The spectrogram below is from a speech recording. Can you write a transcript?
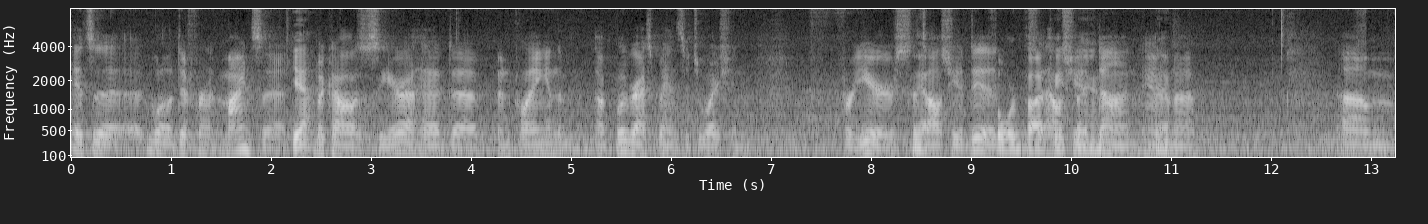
it's a well a different mindset. Yeah. because Sierra had uh, been playing in the uh, bluegrass band situation for years. That's Yeah. all she had did. Four and That's all she had done, and Yeah. uh, um,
